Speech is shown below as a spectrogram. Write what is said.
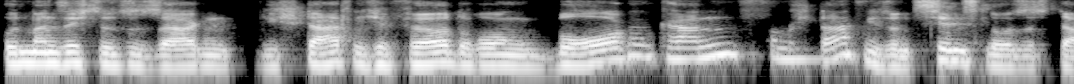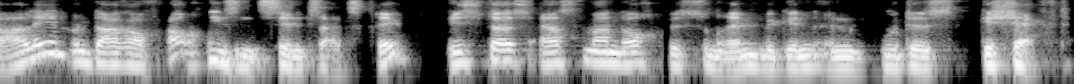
und man sich sozusagen die staatliche Förderung borgen kann vom Staat, wie so ein zinsloses Darlehen und darauf auch diesen Zinssatz kriegt, ist das erstmal noch bis zum Rennbeginn ein gutes Geschäft.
